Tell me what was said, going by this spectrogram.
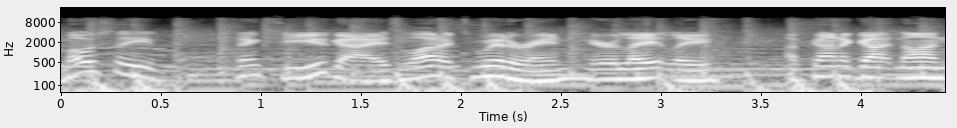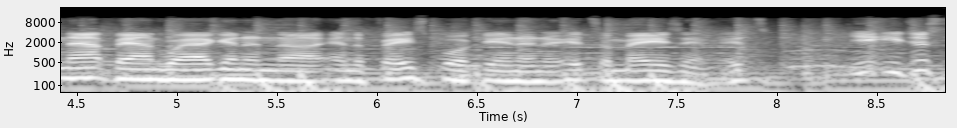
Mostly thanks to you guys. A lot of twittering here lately. I've kind of gotten on that bandwagon and uh, and the Facebooking, and it's amazing. It's you, you just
